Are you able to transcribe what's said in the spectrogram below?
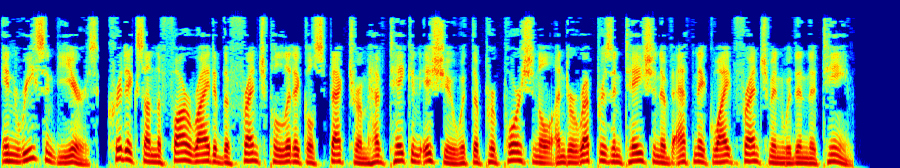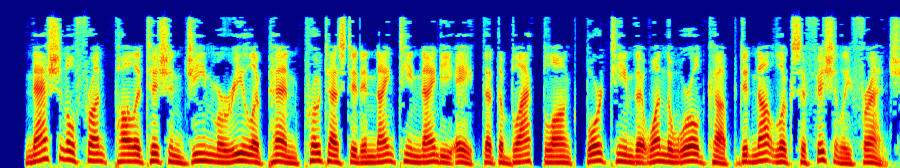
In recent years, critics on the far right of the French political spectrum have taken issue with the proportional underrepresentation of ethnic white Frenchmen within the team. National Front politician Jean-Marie Le Pen protested in 1998 that the Black, Blanc, Beur team that won the World Cup did not look sufficiently French.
